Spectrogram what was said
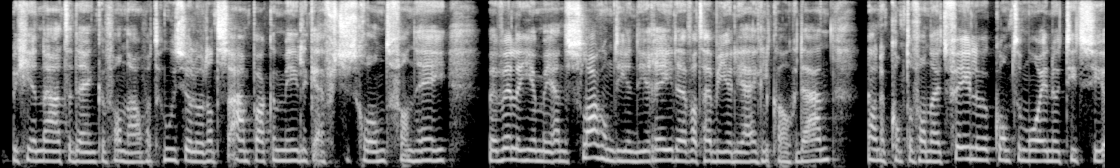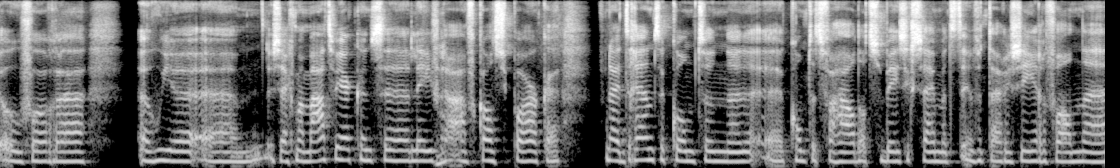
begin na te denken van nou, wat, hoe zullen we dat eens aanpakken, mail ik eventjes rond van hey, wij willen hiermee aan de slag om die en die reden. Wat hebben jullie eigenlijk al gedaan? Nou, dan komt er vanuit Veluwe komt een mooie notitie over uh, uh, hoe je uh, zeg maar maatwerk kunt uh, leveren aan vakantieparken. Vanuit Drenthe komt, een, uh, komt het verhaal dat ze bezig zijn met het inventariseren van uh,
